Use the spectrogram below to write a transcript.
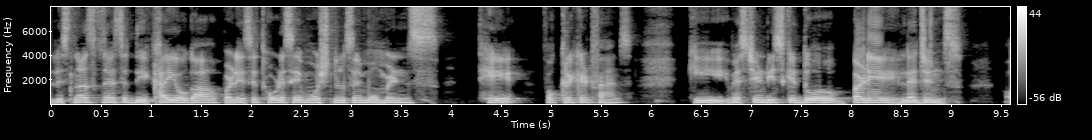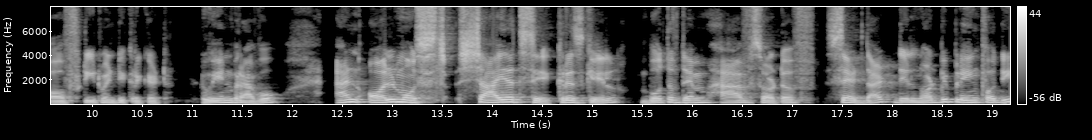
लिसनर्स ने ऐसे देखा ही होगा, बड़े से थोड़े से इमोशनल से मोमेंट्स थे फॉर क्रिकेट फैंस कि वेस्ट इंडीज के दो बड़े legends of T twenty cricket Dwayne Bravo and almost शायद से Chris Gayle both of them have sort of said that they'll not be playing for the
